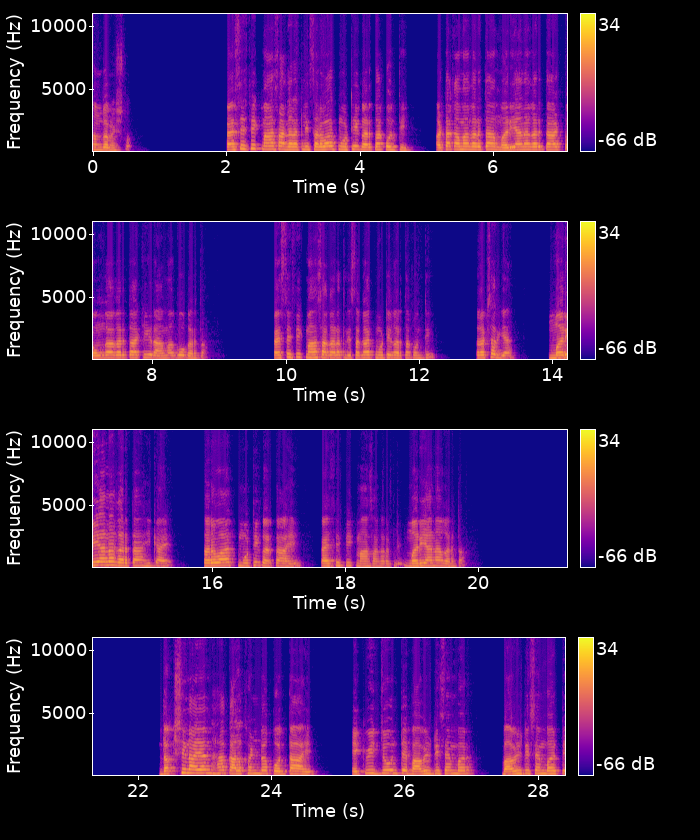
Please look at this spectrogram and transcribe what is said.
संगमेश्वर. पॅसिफिक महासागरातली सर्वात मोठी करता कोणती? अटाकामा करता मरियाना करता टोंगा करता की रामागो करता पॅसिफिक महासागरातली सगळ्यात मोठी करता कोणती? तर लक्षात घ्या मरियाना गर्ता ही काय? सर्वात मोठी करता आहे पॅसिफिक महासागरातली मरियाना गर्ता दक्षिणायन हा कालखंड कोणता आहे? एकवीस जून ते बावीस डिसेंबर बावीस डिसेंबर ते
